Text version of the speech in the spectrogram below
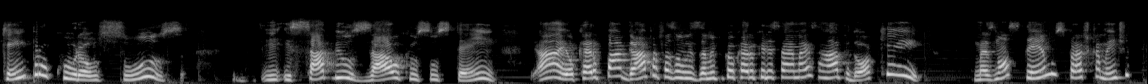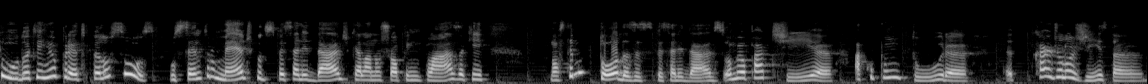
quem procura o SUS e, e, sabe usar o que o SUS tem, ah, eu quero pagar para fazer um exame porque eu quero que ele saia mais rápido. Ok, mas nós temos praticamente tudo aqui em Rio Preto pelo SUS. O Centro Médico de Especialidade, que é lá no Shopping Plaza, que nós temos todas as especialidades: homeopatia, acupuntura, eh, cardiologista,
